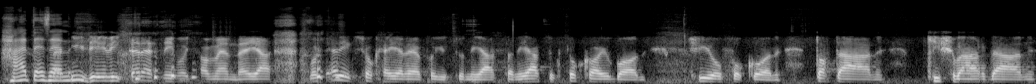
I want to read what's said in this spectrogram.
Hát ezen... tíz évig szeretném, hogyha menne. Já. Most elég sok helyen el fogjuk tudni játszani. Játszunk Szokajban, Siófokon, Tatán, Kisvárdán,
